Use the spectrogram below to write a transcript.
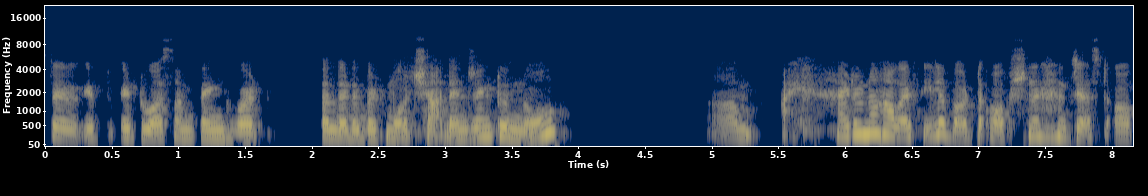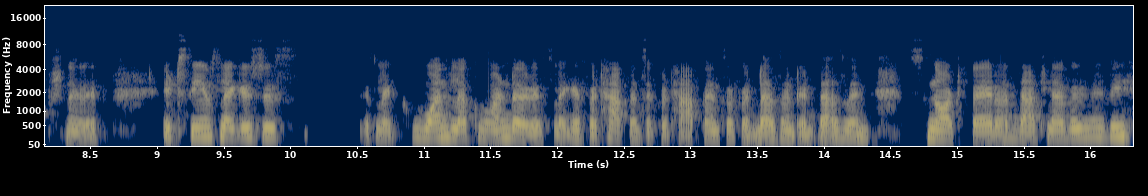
still it, it was something but a little bit more challenging to know um, I, I don't know how I feel about the optional, just optional. It it seems like it's just it's like one luck wonder. It's like if it happens, if it happens, if it doesn't, it doesn't. It's not fair at that level, maybe.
